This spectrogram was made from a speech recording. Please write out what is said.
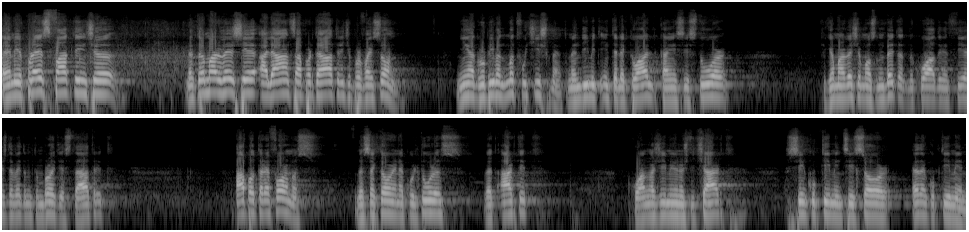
E mi pres faktin që në të marveshje alianca për teatri që përfajson, një nga grupimet më të fuqishme të mendimit intelektual ka insistuar që kjo marveqe mos mbetet në kuadrin thjesht dhe vetëm të mbrojtjes të atrit, apo të reformës në sektorin e kulturës dhe të artit, ku angazhimi në është i qartë, si në kuptimin cilësor edhe në kuptimin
